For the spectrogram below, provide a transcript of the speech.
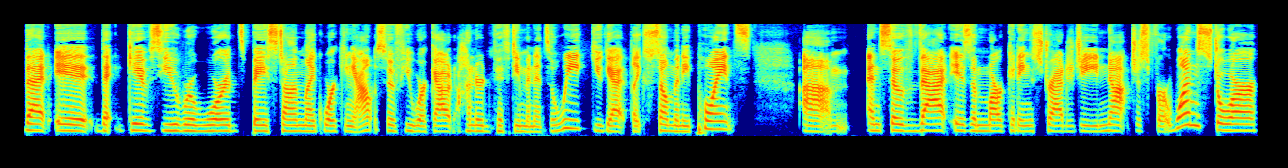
that it that gives you rewards based on like working out. So if you work out 150 minutes a week, you get like so many points. Um, and so that is a marketing strategy, not just for one store,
